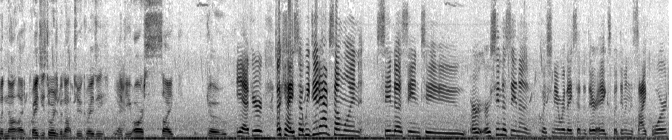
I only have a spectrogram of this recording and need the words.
but not like crazy stories, but not too crazy. Yeah. If you are psycho, yeah, if you're okay, so we did have someone send us into or, or send us in a questionnaire where they said that their eggs put them in the psych ward,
